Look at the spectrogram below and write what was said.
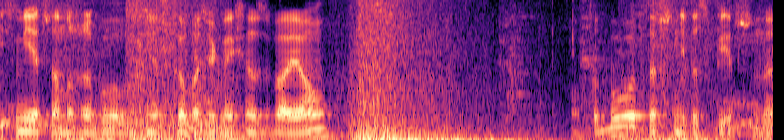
ich miecza można było wnioskować, jak oni się nazywają. No, to było też niebezpieczne.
